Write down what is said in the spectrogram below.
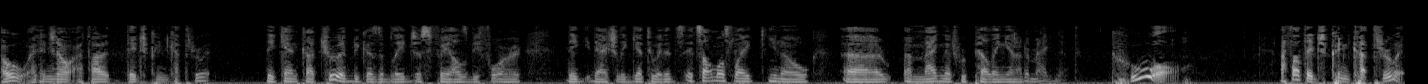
Oh, I didn't know. I thought it, they just couldn't cut through it. They can't cut through it because the blade just fails before they, they actually get to it. It's it's almost like you know uh, a magnet repelling another magnet. Cool. I thought they just couldn't cut through it.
